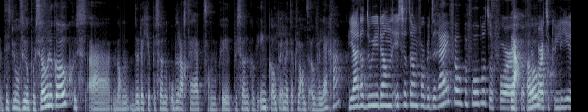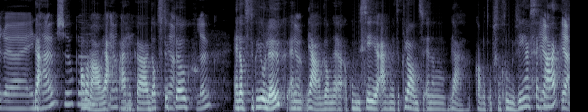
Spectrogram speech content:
het is bij ons heel persoonlijk ook. Dus eh, dan, doordat je persoonlijke opdrachten hebt, dan kun je het persoonlijk ook inkopen en met de klant overleggen. ja, dat doe je dan. Is dat dan voor bedrijven ook bijvoorbeeld? Of voor, Ja, voor particulieren in Ja. huis? Ook, eh? Allemaal, ja. Eigenlijk eh, dat stukje Ja. ook. Leuk. En dat is natuurlijk heel leuk. En Ja. ja, dan eh, communiceer je eigenlijk met de klant en dan ja, kan het op zijn groene vingers, zeg ja. maar. Ja.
